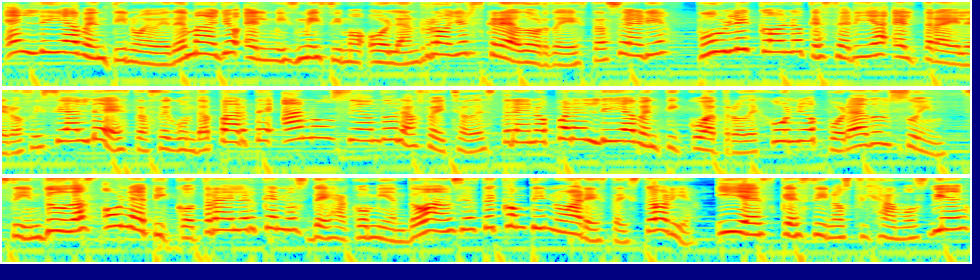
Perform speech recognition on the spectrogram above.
El día 29 de mayo, el mismísimo Olan Rogers, creador de esta serie, publicó lo que sería el tráiler oficial de esta segunda parte, anunciando la fecha de estreno para el día 24 de junio por Adult Swim. Sin dudas, un épico tráiler que nos deja comiendo ansias de continuar esta historia. Y es que si nos fijamos bien,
